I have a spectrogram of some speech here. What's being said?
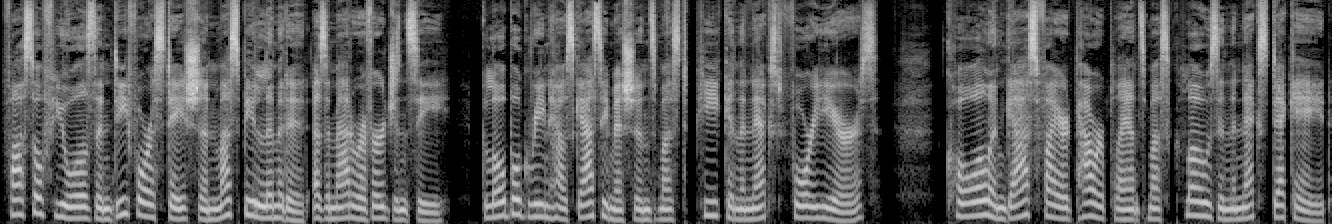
Fossil fuels and deforestation must be limited as a matter of urgency. Global greenhouse gas emissions must peak in the next four years. Coal and gas fired power plants must close in the next decade.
